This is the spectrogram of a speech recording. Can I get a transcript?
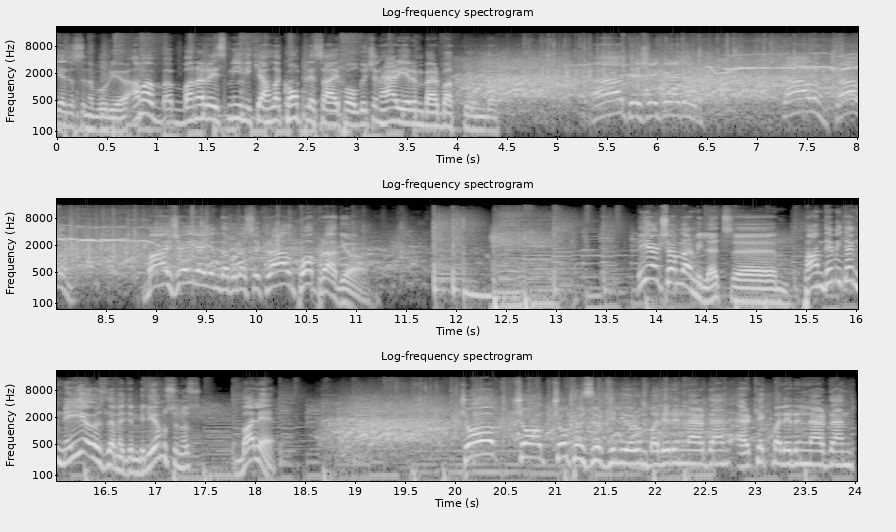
yarısını vuruyor. Ama bana resmi nikahla komple sahip olduğu için her yerim berbat durumda. Aa, teşekkür ederim. Sağ olun, sağ olun. Bay J yayında burası Kral Pop Radyo. İyi akşamlar millet. Ee, pandemide neyi özlemedim biliyor musunuz? Bale. Çok çok çok özür diliyorum balerinlerden, erkek balerinlerden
